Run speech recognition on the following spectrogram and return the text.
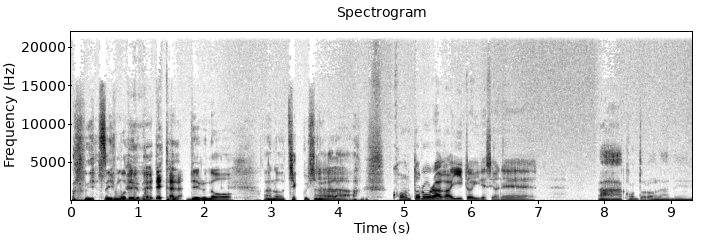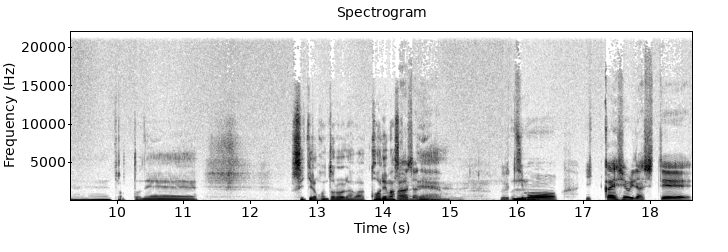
安いモデルが 出たら。出るのをあのチェックしながら。あコントローラーがいいといいですよね。あーコントローラーね。ちょっとね。スイッチのコントローラーは壊れますからね。まうちも1回修理出して、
